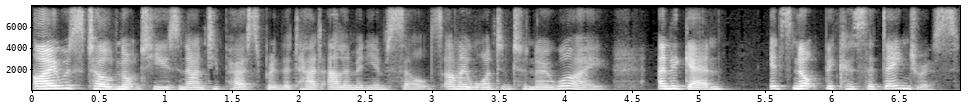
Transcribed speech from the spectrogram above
I was told not to use an antiperspirant that had aluminium salts, and I wanted to know why. And again, it's not because they're dangerous.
